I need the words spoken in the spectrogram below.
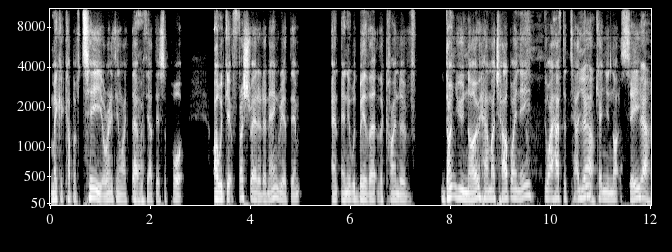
make a cup of tea or anything like that Yeah. without their support, I would get frustrated and angry at them, and and it would be the the kind of, don't you know how much help I need? Do I have to tell Yeah. you? Can you not see? Yeah.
